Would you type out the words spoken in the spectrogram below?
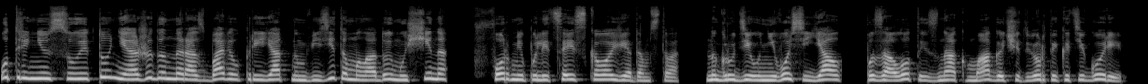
Утреннюю суету неожиданно разбавил приятным визитом молодой мужчина в форме полицейского ведомства. На груди у него сиял позолотый знак мага четвертой категории.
